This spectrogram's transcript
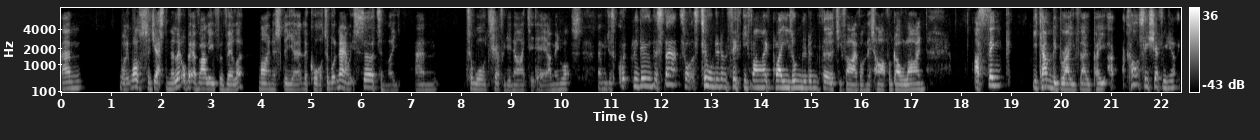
um, well, it was suggesting a little bit of value for Villa minus the uh, the quarter, but now it's certainly um, towards Sheffield United here. I mean, what's let me just quickly do the stats. What's 255 plays, 135 on this half a goal line. I think you can be brave though, Pete. I, I can't see Sheffield United.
